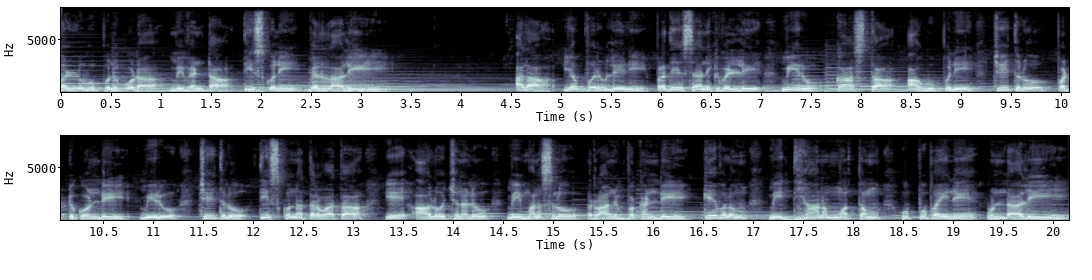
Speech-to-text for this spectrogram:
కళ్ళు ఉప్పును కూడా మీ వెంట తీసుకొని వెళ్ళాలి. అలా ఎవ్వరూ లేని ప్రదేశానికి వెళ్ళి మీరు కాస్త ఆ ఉప్పుని చేతిలో పట్టుకోండి. మీరు చేతిలో తీసుకున్న తర్వాత ఏ ఆలోచనలు మీ మనసులో రానివ్వకండి. కేవలం మీ ధ్యానం మొత్తం ఉప్పుపైనే ఉండాలి.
